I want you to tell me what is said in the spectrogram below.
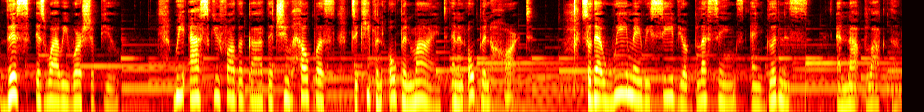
This is why we worship you. We ask you, Father God, that you help us to keep an open mind and an open heart so that we may receive your blessings and goodness and not block them.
